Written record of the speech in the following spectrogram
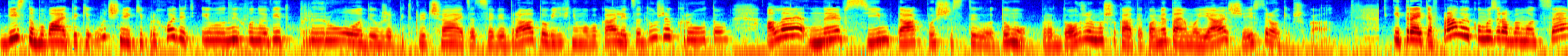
Дійсно, бувають такі учні, які приходять, і у них воно від природи вже підключається це вібрато в їхньому вокалі. Це дуже круто, але не всім так пощастило. Тому продовжуємо шукати. Пам'ятаємо, я 6 років шукала. І третя вправа, яку ми зробимо, це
